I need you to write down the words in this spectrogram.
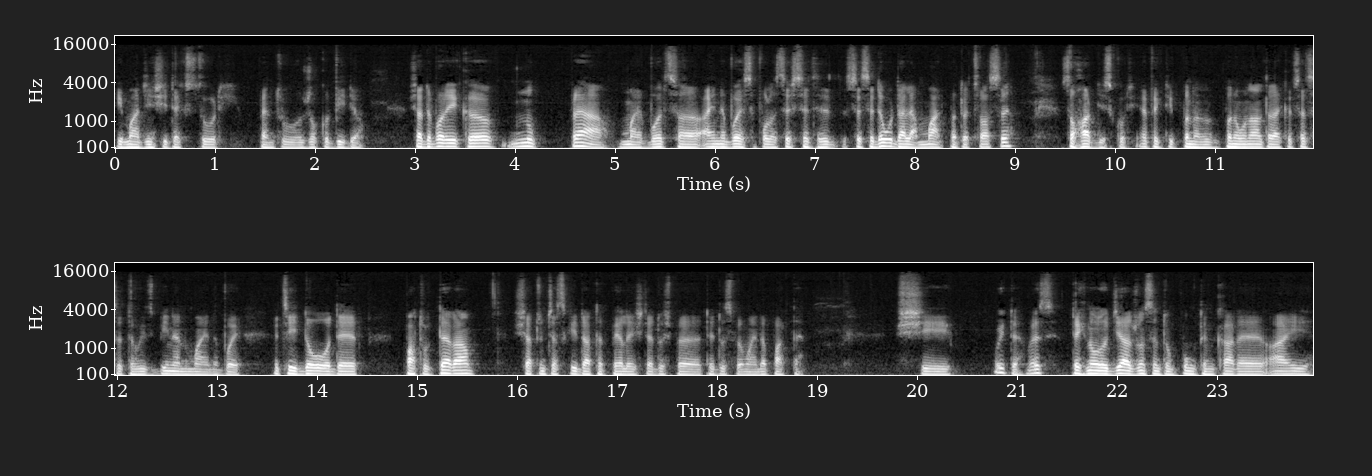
imagini și texturi pentru jocuri video. Și adevărul e că nu prea mai văd să ai nevoie să folosești SSD-uri de alea mari, pătrățoase sau hard discuri. Efectiv, până, până una alta, dacă să te uiți bine, nu mai ai nevoie. Îți iei două de 4 tera și atunci scrii date pe ele și te duci pe, te duci pe mai departe. Și uite, vezi, tehnologia a ajuns într-un punct în care ai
